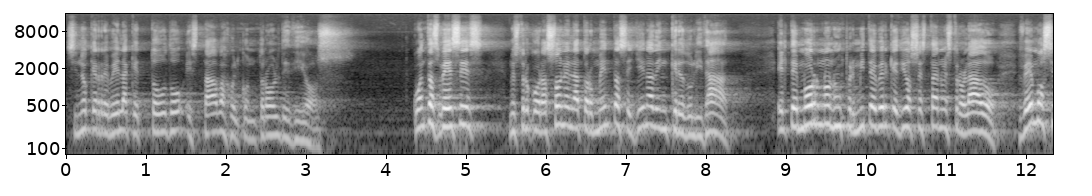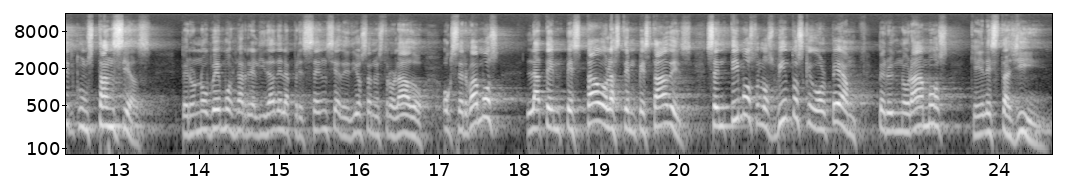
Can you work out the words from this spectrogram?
sino que revela que todo está bajo el control de Dios. ¿Cuántas veces nuestro corazón en la tormenta se llena de incredulidad? El temor no nos permite ver que Dios está a nuestro lado. Vemos circunstancias, pero no vemos la realidad de la presencia de Dios a nuestro lado. Observamos la tempestad o las tempestades. Sentimos los vientos que golpean, pero ignoramos que Él está allí.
